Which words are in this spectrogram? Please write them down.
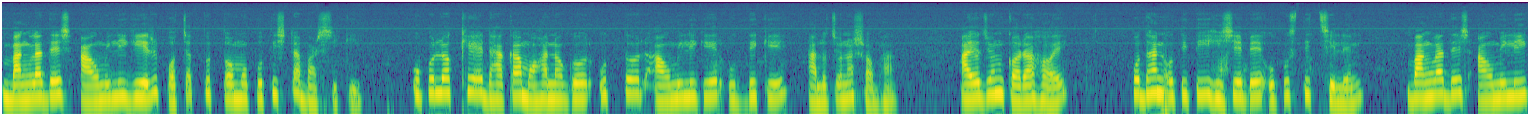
বাংলাদেশ আওয়ামী লীগের পঁচাত্তরতম প্রতিষ্ঠা বার্ষিকী। উপলক্ষে ঢাকা মহানগর উত্তর আওয়ামী লীগের উদ্যোগে আলোচনা সভা। আয়োজন করা হয়। প্রধান অতিথি হিসেবে উপস্থিত ছিলেন বাংলাদেশ আওয়ামী লীগ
